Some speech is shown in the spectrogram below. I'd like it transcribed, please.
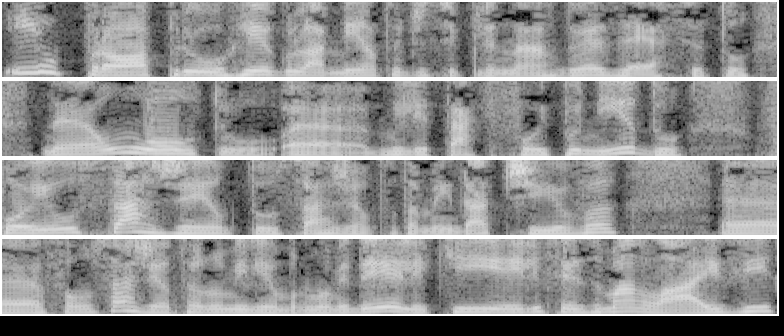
e o próprio Regulamento Disciplinar do Exército. Né? Um outro é, militar que foi punido foi o sargento, sargento também da ativa, é, foi um sargento, eu não me lembro o nome dele, que ele fez uma live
